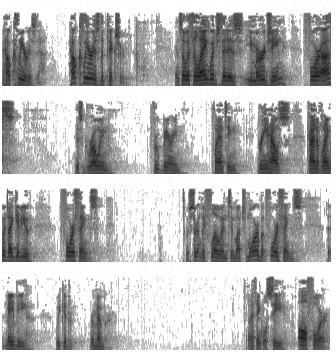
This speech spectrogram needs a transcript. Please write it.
How clear is that? How clear is the picture? And so, with the language that is emerging for us, this growing, fruit bearing, planting, greenhouse kind of language, I give you four things. Will certainly flow into much more, but four things that maybe we could remember. And I think we'll see all four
